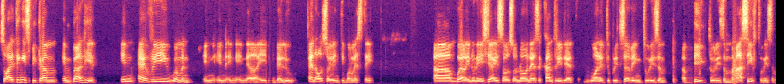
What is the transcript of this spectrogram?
So I think it's become embodied in every woman in in in in, uh, in Belu and also in Timor Leste. Um, well, Indonesia is also known as a country that wanted to preserving tourism, a big tourism, massive tourism,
